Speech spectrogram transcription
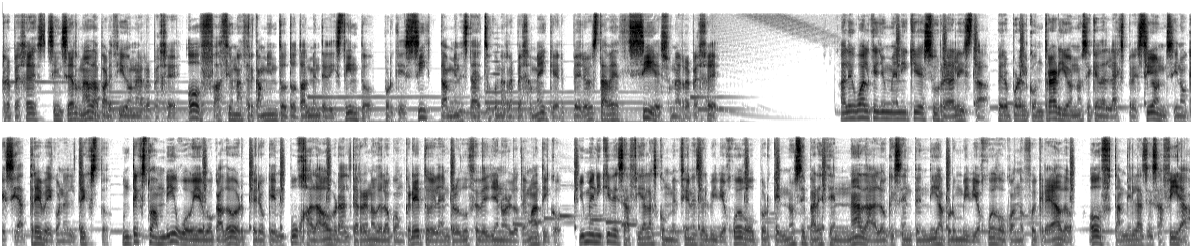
RPGs, sin ser nada parecido a un RPG. Off hace un acercamiento totalmente distinto, porque sí, también está hecho con RPG Maker, pero esta vez sí es un RPG. Al igual que Yumeniki es surrealista, pero por el contrario no se queda en la expresión, sino que se atreve con el texto. Un texto ambiguo y evocador, pero que empuja la obra al terreno de lo concreto y la introduce de lleno en lo temático. Yumeniki desafía las convenciones del videojuego porque no se parece nada a lo que se entendía por un videojuego cuando fue creado. Off también las desafía,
